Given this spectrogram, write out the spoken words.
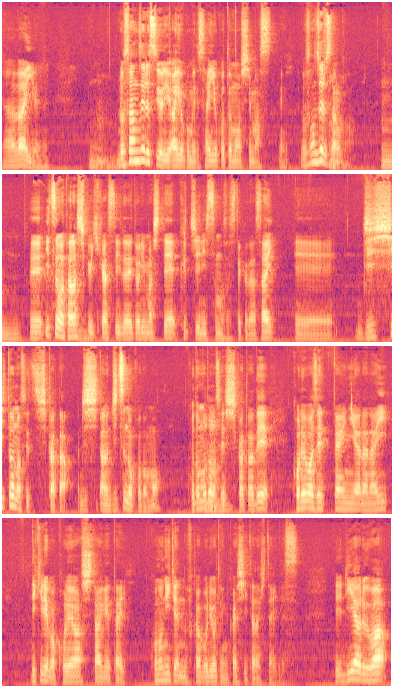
やばいよね、うん。うん。ロサンゼルスより愛を込めて最横と申します、ねロサンゼルスなのか、うん。でいつも楽しく聞かせていただいておりまして、クッチーに質問させてください、えー実子との接し方実子あの実の子供子供との接し方で、これは絶対にやらないできればこれはしてあげたいこの2点の深掘りを展開していただきたいです。でリアルは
